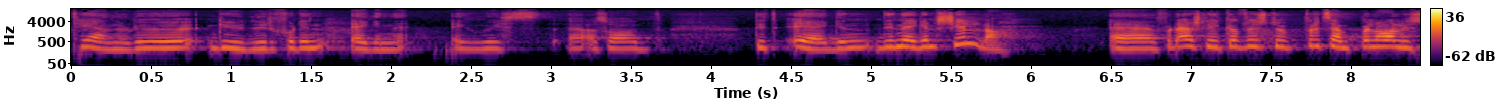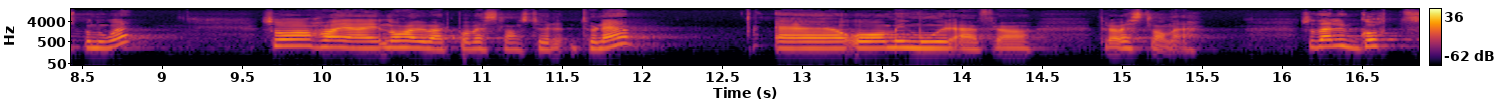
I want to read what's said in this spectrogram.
tjener du guder for din egen egoist Altså egen, din egen skyld, da. Eh, for det er slik at hvis du f.eks. har lyst på noe, så har jeg Nå har vi vært på vestlandsturné. Eh, og min mor er fra, fra, Vestlandet. Så det er litt godt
